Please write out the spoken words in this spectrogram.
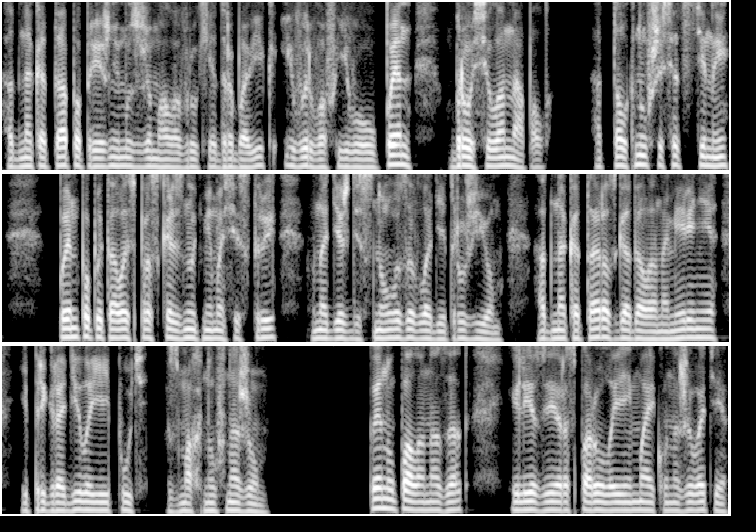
Однако та по-прежнему сжимала в руке дробовик и, вырвав его у Пен, бросила на пол. Оттолкнувшись от стены, Пен попыталась проскользнуть мимо сестры в надежде снова завладеть ружьем, однако та разгадала намерение и преградила ей путь, взмахнув ножом. Пен упала назад, и лезвие распороло ей майку на животе,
